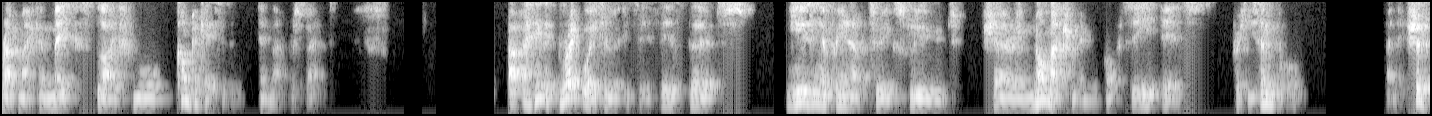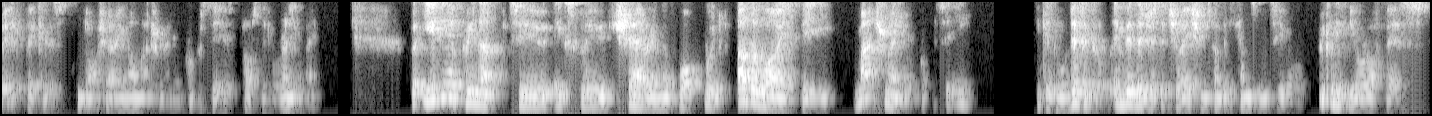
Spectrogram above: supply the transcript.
Radmacher makes life more complicated in, in that respect. I think the great way to look at it is that using a prenup to exclude sharing non-matrimonial property is pretty simple. And it should be, because not sharing non-matrimonial property is law anyway. But using a prenup to exclude sharing of what would otherwise be matrimonial property, it gets more difficult. Envisage a situation, somebody comes into your, your office,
